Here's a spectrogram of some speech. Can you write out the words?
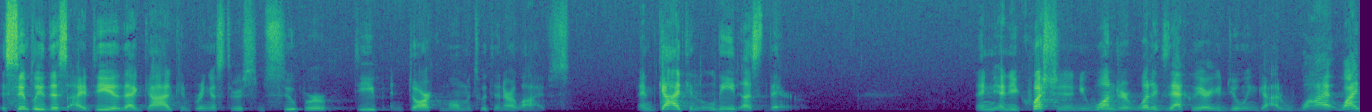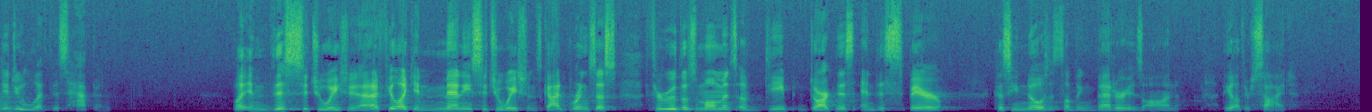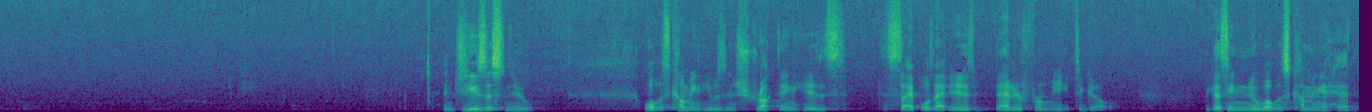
is simply this idea that God can bring us through some super deep and dark moments within our lives. And God can lead us there. And, and you question and you wonder, what exactly are you doing, God? Why, why did you let this happen? But in this situation, and I feel like in many situations, God brings us through those moments of deep darkness and despair because He knows that something better is on the other side. And Jesus knew what was coming. He was instructing His disciples that it is better for me to go because he knew what was coming ahead.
